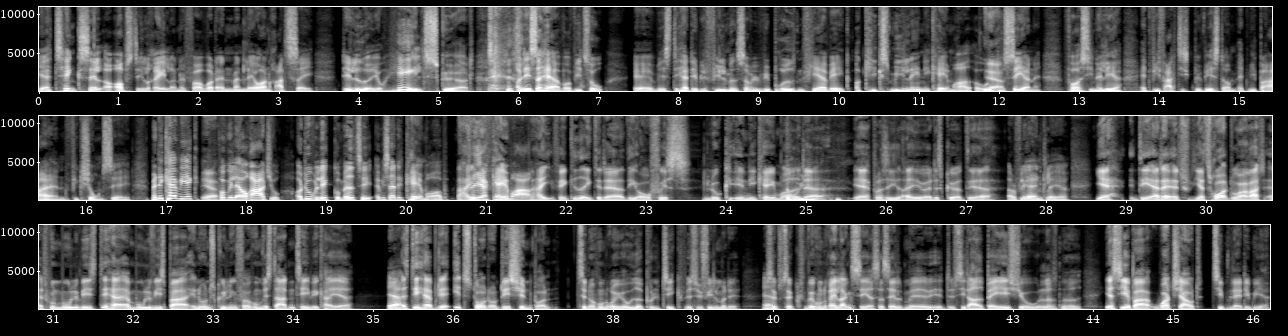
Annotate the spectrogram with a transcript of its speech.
ja, tænk selv at opstille reglerne for, hvordan man laver en retssag. Det lyder jo helt skørt. Og det er så her, hvor vi to, øh, hvis det her det blev filmet, så vil vi bryde den fjerde væg og kigge smilende ind i kameraet og ud Ja. på seerne for at signalere, at vi er faktisk bevidste om, at vi bare er en fiktionsserie. Men det kan vi ikke, Ja. for vi laver radio, og du vil ikke gå med til, at vi satte et kamera op. Nej. Flere kameraer! Nej, for jeg gider ikke det der The Office look ind i kameraet Doing. der. Ja, præcis. Ej, hvor er det skørt, det her. Har du flere anklager? Ja, det er det. At, jeg tror, du har ret, at hun muligvis... Det her er muligvis bare en undskyldning for, at hun vil starte en tv-karriere. Ja. Altså, det her bliver et stort auditionbånd til, når hun rykker ud af politik, hvis vi filmer det. Ja. Så, så vil hun relancere sig selv med et, sit eget bageshow eller sådan noget. Jeg siger bare, watch out, Tim Vladimir.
